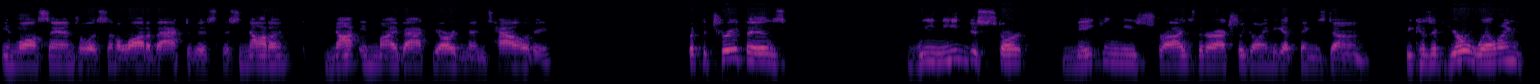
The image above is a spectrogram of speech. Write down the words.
in Los Angeles and a lot of activists, this not, a, not in my backyard mentality. But the truth is, we need to start making these strides that are actually going to get things done. Because if you're willing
